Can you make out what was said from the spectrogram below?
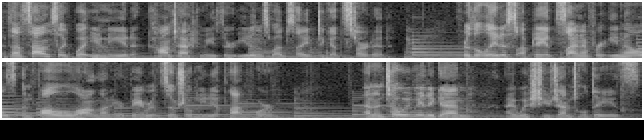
If that sounds like what you need, contact me through Eden's website to get started. For the latest updates, sign up for emails and follow along on your favorite social media platform. And until we meet again, I wish you gentle days.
